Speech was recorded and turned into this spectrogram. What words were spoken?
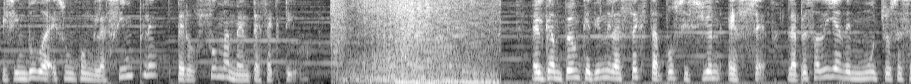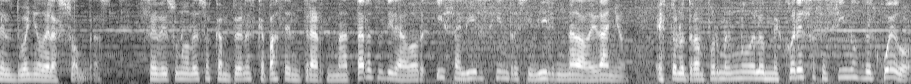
y sin duda es un jungla simple pero sumamente efectivo. El campeón que tiene la sexta posición es Seth. La pesadilla de muchos es el dueño de las sombras. Seth es uno de esos campeones capaz de entrar, matar a tu tirador y salir sin recibir nada de daño. Esto lo transforma en uno de los mejores asesinos del juego,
